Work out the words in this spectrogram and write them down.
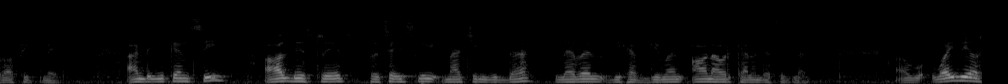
profit made. And you can see all these trades precisely matching with the level we have given on our calendar signal. Uh, why we are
